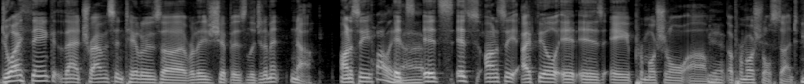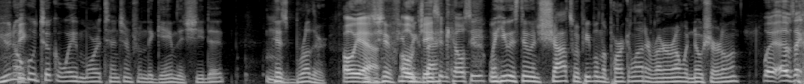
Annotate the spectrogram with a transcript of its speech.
do I think that Travis and Taylor's uh, relationship is legitimate? No. Honestly, Probably it's not. it's it's honestly I feel it is a promotional um Yeah. a promotional stunt. You know Be- who took away more attention from the game than she did? His brother. Oh yeah. Which a few Oh, weeks Jason back, Kelce. When he was doing shots with people in the parking lot and running around with no shirt on. I was like,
